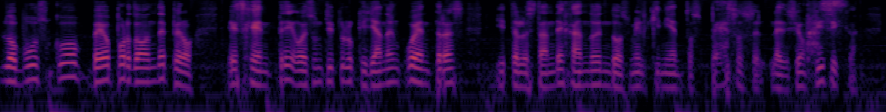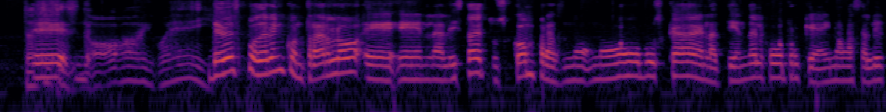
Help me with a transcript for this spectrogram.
lo busco, veo por dónde, pero es gente o es un título que ya no encuentras y te lo están dejando en 2.500 pesos la edición física. Entonces, eh, güey. Debes poder encontrarlo eh, en la lista de tus compras. No, no busca en la tienda del juego porque ahí no va a salir.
